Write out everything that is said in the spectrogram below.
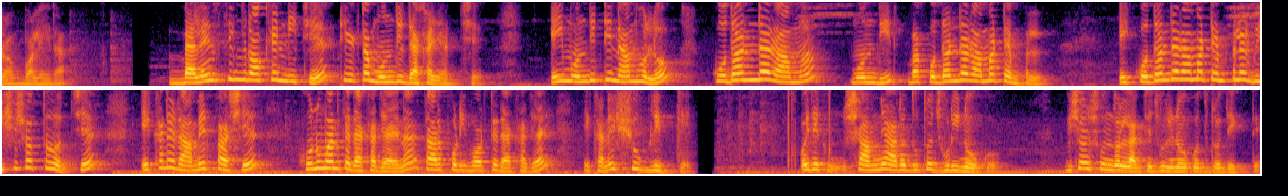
রক বলে এরা। ব্যালেন্সিং রকের নিচে ঠিক একটা মন্দির দেখা যাচ্ছে। এই মন্দিরটির নাম হলো কোদান্ডা রামা মন্দির বা কোদান্ডা রামা টেম্পল এই কোদান্ডা রামা টেম্পলের বিশেষত্ব হচ্ছে, এখানে রামের পাশে হনুমানকে দেখা যায় না, তার পরিবর্তে দেখা যায় এখানে সুগ্রীবকে। ওই দেখুন, সামনে আরও দুটো ঝুড়ি নৌকো। ভীষণ সুন্দর লাগছে ঝুড়ি নৌকো দুটো দেখতে।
